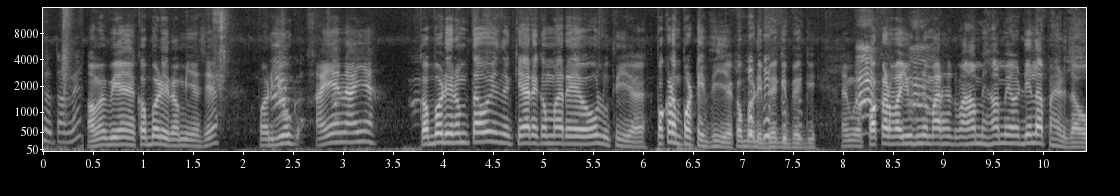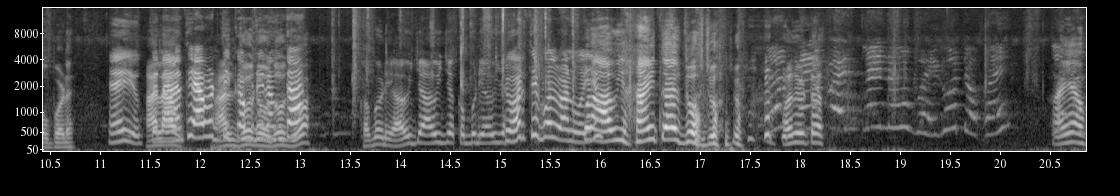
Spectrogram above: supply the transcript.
છો તમે? અમે બી અહીંયા કબડ્ડી રમીએ છીએ. પણ યુગ અહીંયા ને અહીંયા કબડ્ડી રમતા હોય ને ક્યારેક અમારે ઓલું થઈ જાય પકડમ પટ્ટી થઈ જાય કબડ્ડી ભેગી ભેગી. એમ પકડવા યુગને મારે સામે સામે ડેલા પાસે જવું પડે. હે યુગ તને નથી આવડતી કબડ્ડી રમતા. કબડ્ડી આવી જા આવી જા કબડ્ડી આવી જા જોરથી બોલવાનું હોય પણ આવી હાઈ તો જો જો જો બધું ટસ અહીંયા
